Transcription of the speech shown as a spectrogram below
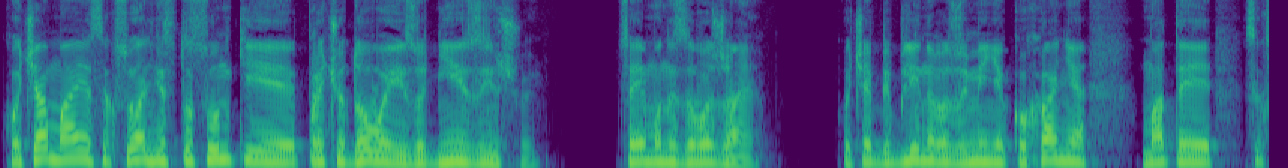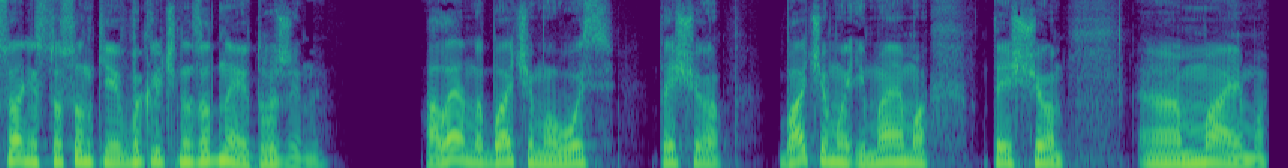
Хоча має сексуальні стосунки причудово і з однією з іншою. Це йому не заважає. Хоча біблійне розуміння кохання мати сексуальні стосунки виключно з однією дружиною. Але ми бачимо ось те, що бачимо, і маємо те, що е, маємо.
